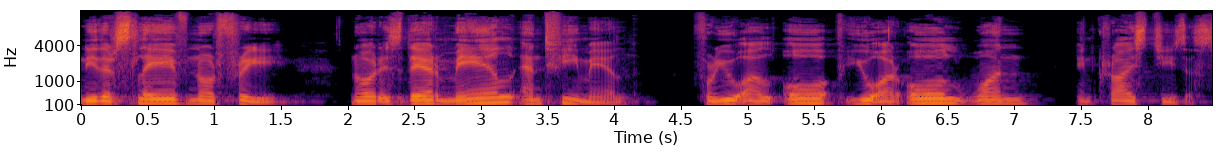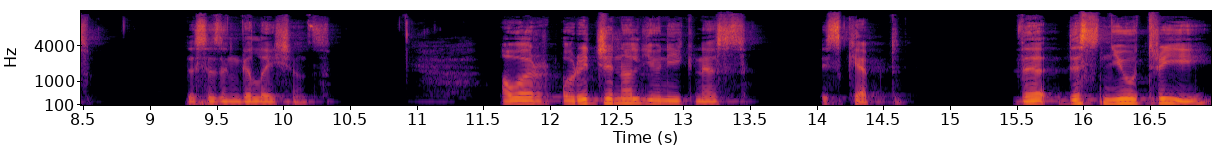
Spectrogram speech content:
neither slave nor free, nor is there male and female, for you are all, you are all one in Christ Jesus. This is in Galatians. Our original uniqueness is kept. The, this new tree,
